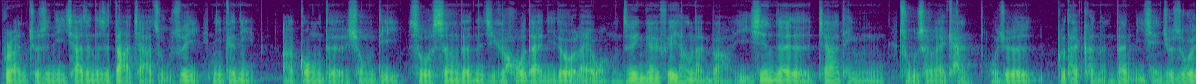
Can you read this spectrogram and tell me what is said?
不然就是你家真的是大家族，所以你跟你阿公的兄弟所生的那几个后代，你都有来往，这应该非常难吧？以现在的家庭组成来看，我觉得不太可能。但以前就是会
